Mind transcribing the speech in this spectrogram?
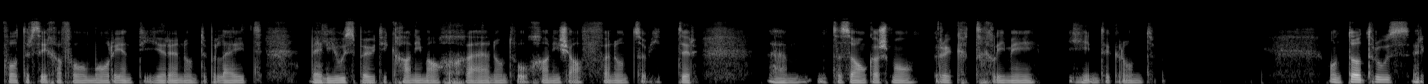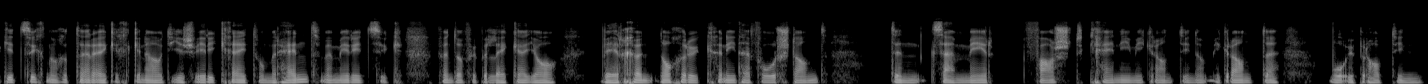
fährt er sich davon orientieren und überlegt, welche Ausbildung kann ich machen und wo kann ich arbeiten und so weiter. Ähm, und das Engagement rückt ein bisschen mehr in den Hintergrund. Und daraus ergibt sich nachher eigentlich genau die Schwierigkeit, die wir haben, wenn wir jetzt überlegen, ja, wer könnte nachrücken in den Vorstand, dann sehen wir fast keine Migrantinnen und Migranten, die überhaupt in,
